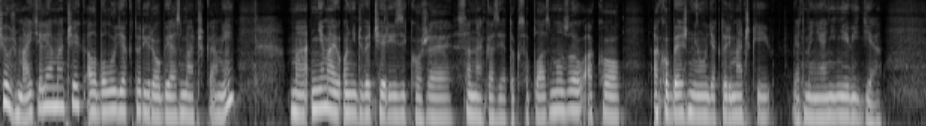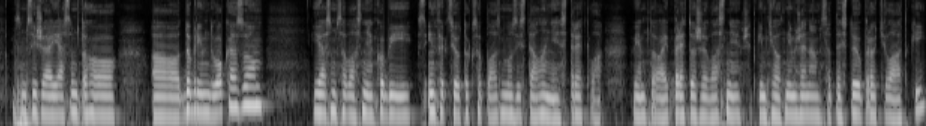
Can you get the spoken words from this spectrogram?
či už majiteľia mačiek alebo ľudia, ktorí robia s mačkami, ma, nemajú o nič väčšie riziko, že sa nakazia toxoplazmozou ako, ako bežní ľudia, ktorí mačky viac menej ani nevidia. Myslím si, že aj ja som toho uh, dobrým dôkazom. Ja som sa vlastne akoby s infekciou toxoplazmozy stále nestretla. Viem to aj preto, že vlastne všetkým tehotným ženám sa testujú protilátky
